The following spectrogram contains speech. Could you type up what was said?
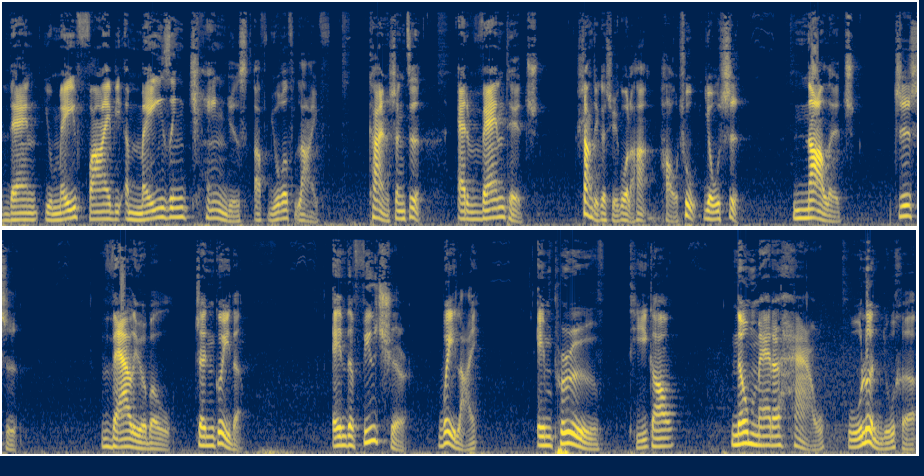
Then you may find the amazing changes of your life. 看生字，advantage，上节课学过了哈，好处、优势；knowledge，知识；valuable，珍贵的；in the future，未来；improve，提高；no matter how，无论如何；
